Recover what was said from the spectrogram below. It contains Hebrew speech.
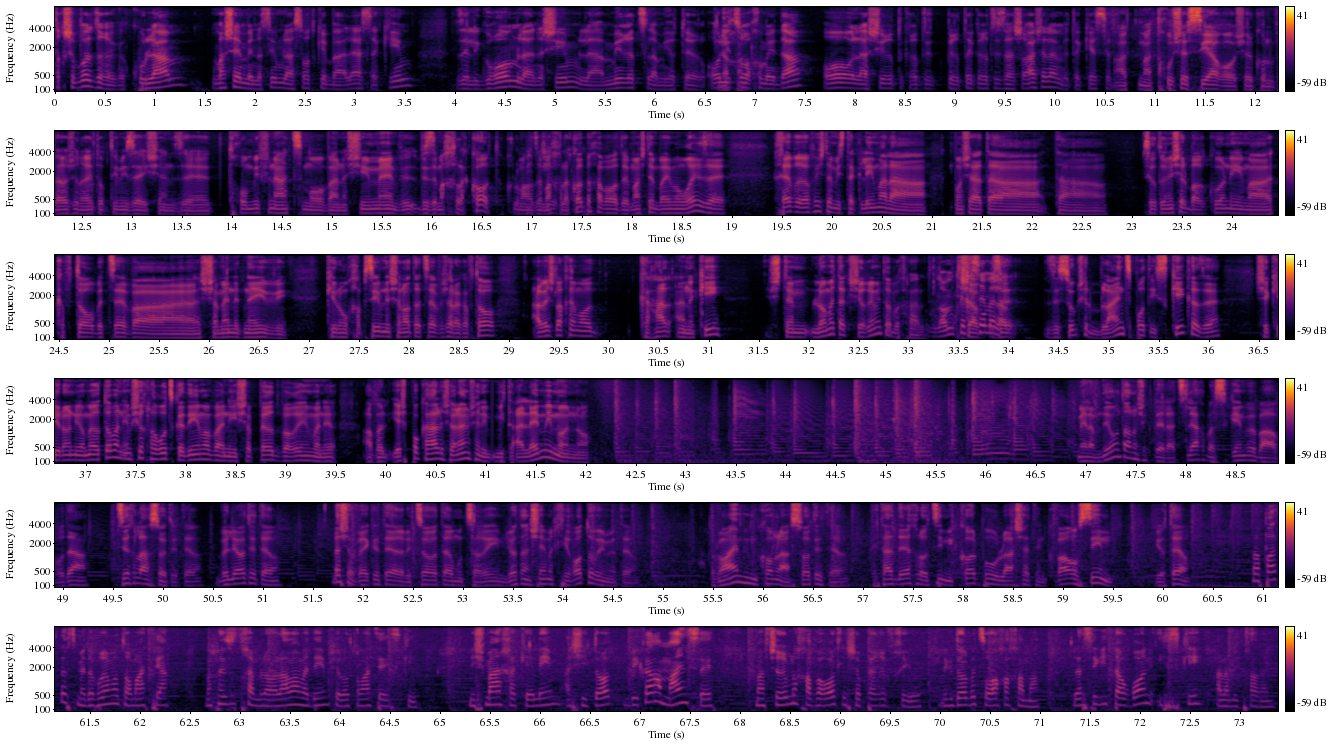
תחשבו על זה רגע, כולם, מה שהם מנסים לעשות כבעלי עסקים, זה לגרום לאנשים להמיר אצלם יותר. או נכון. לצרוך מידע, או להשאיר את הכרטיס- פרטי כרטיס האשראי שלהם ואת הכסף. מהתחוש של CRO, של conversion rate optimization, זה תחום בפני עצמו, ואנשים, אה, וזה מחלקות, כלומר, זה בדיוק. מחלקות בחברות, ומה שאתם באים ואומרים זה, חבר'ה, יופי שאתם מסתכלים על ה... כמו שהיה את הסרטונים של ברקוני עם הכפתור בצבע שמנת נייבי, כאילו מחפשים לשנות את הצבע של הכפתור, אבל יש לכם עוד קהל ענקי שאתם לא מתקשרים איתו בכלל. לא מתייחסים אליו. זה, זה סוג של בליינד ספוט עסקי כזה, שכאילו אני אומר, טוב, אני אמשיך לרוץ קדימה ואני אשפר דברים, ואני... אבל יש פה קהל שלם שאני מתעלם ממנו. מלמדים אותנו שכדי להצליח בעסקים ובעבודה, צריך לעשות יותר ולהיות יותר. לשווק יותר, ליצור יותר מוצרים, להיות אנשי מכירות טובים יותר. אבל מה אם במקום לעשות יותר, הייתה דרך להוציא מכל פעולה שאתם כבר עושים יותר? בפודקאסט מדברים אוטומציה, נכניס אתכם לעולם המדהים של אוטומציה עסקית. נשמע איך הכלים, השיטות, בעיקר המיינדסט, מאפשרים לחברות לשפר רווחיות, לגדול בצורה חכמה, להשיג יתרון עסקי על המתחרים.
